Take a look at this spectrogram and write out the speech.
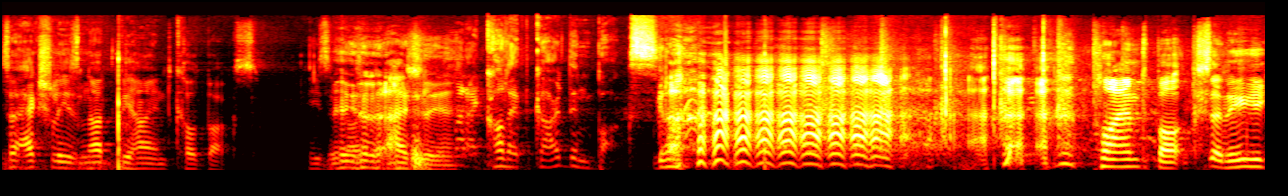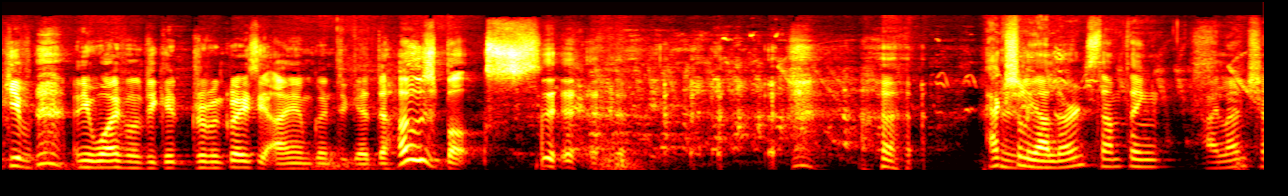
So actually, it's not behind ColdBox. He's a gardener. Actually, yeah. but I call it garden box. plant box, and you keep, and your wife must be get driven crazy. I am going to get the hose box. Actually, I learned something. I learned sh-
